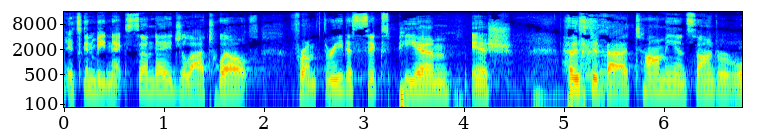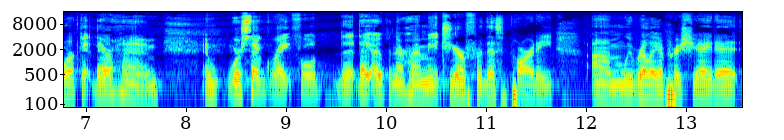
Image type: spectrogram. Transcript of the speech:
It's going to be next Sunday, July 12th, from 3 to 6 p.m. ish, hosted by Tommy and Sandra Rourke at their home. And we're so grateful that they open their home each year for this party. Um, we really appreciate it.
